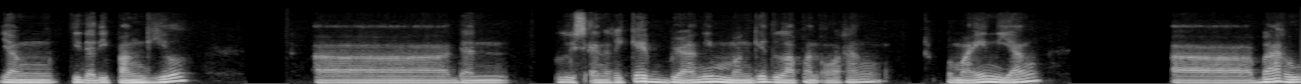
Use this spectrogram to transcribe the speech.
yang tidak dipanggil. Uh, dan Luis Enrique berani memanggil delapan orang pemain yang uh, baru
